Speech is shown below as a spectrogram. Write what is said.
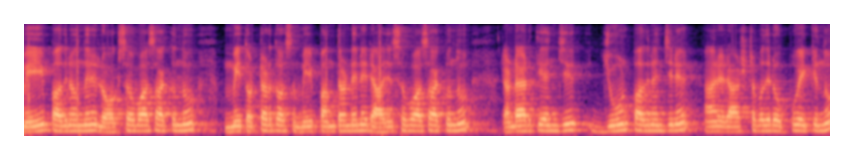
മെയ് പതിനൊന്നിന് ലോക്സഭ പാസ്സാക്കുന്നു മെയ് തൊട്ടടുത്ത ദിവസം മെയ് പന്ത്രണ്ടിന് രാജ്യസഭ പാസ്സാക്കുന്നു രണ്ടായിരത്തി അഞ്ച് ജൂൺ പതിനഞ്ചിന് ആ രാഷ്ട്രപതിയുടെ ഒപ്പുവെക്കുന്നു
